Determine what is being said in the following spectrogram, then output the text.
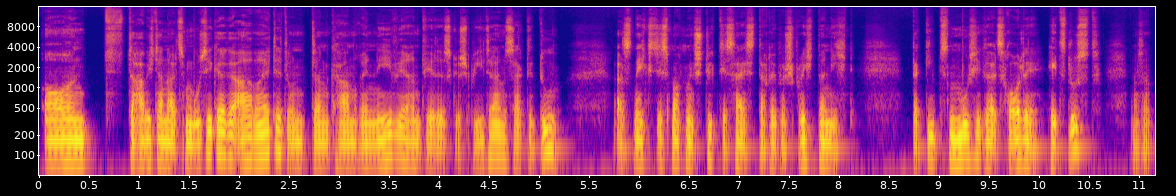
Und da habe ich dann als Musiker gearbeitet und dann kam René, während wir das gespielt haben, sagte, du, als nächstes machen wir ein Stück, das heißt, darüber spricht man nicht. Da gibt es einen Musiker als Rolle. Hättest Lust? Und dann,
